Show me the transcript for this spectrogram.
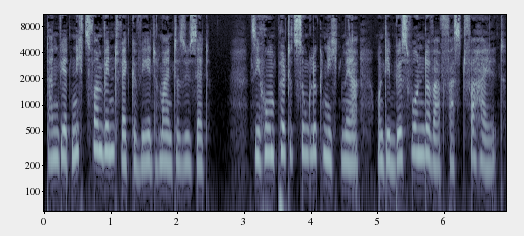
dann wird nichts vom Wind weggeweht, meinte Suzette. Sie humpelte zum Glück nicht mehr, und die Bisswunde war fast verheilt.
